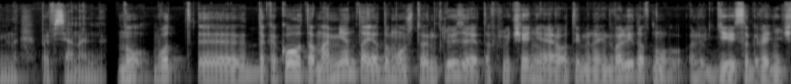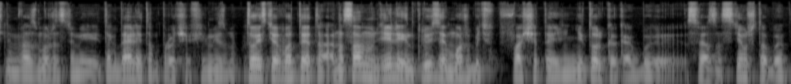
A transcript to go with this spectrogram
именно профессионально. Ну, вот э, до какого-то момента я думал, что инклюзия — это включение вот именно инвалидов, ну, людей с ограниченными возможностями и так далее, там прочие эфемизмы. То есть вот это. А на самом деле инклюзия может быть вообще-то не только как бы связана с тем, чтобы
